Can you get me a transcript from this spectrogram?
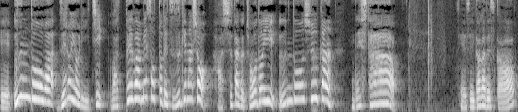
えー、運動は0より1、ワットエバーメソッドで続けましょう。ハッシュタグちょうどいい運動習慣。でした。先生いかがですか？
